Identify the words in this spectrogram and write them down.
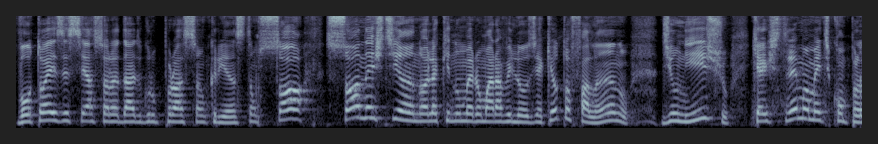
voltou a exercer a solidariedade do Grupo Proação Criança. Então, só, só neste ano, olha que número maravilhoso. E aqui eu tô falando de um nicho que é extremamente complexo,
